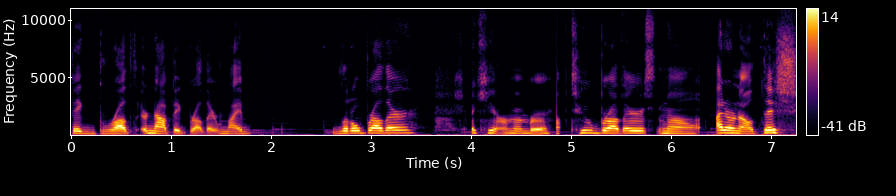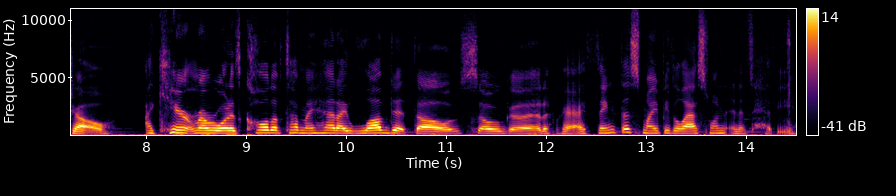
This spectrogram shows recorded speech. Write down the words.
Big Brother or not Big Brother, my little brother. I can't remember. Two brothers. No, I don't know. This show. I can't remember what it's called off the top of my head. I loved it though. So good. Okay, I think this might be the last one and it's heavy.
